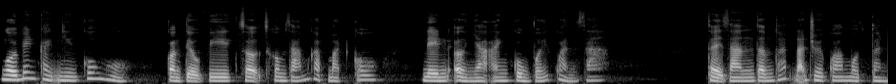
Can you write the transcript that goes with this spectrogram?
ngồi bên cạnh nhìn cô ngủ. Còn Tiểu Vi sợ không dám gặp mặt cô, nên ở nhà anh cùng với quản gia. Thời gian tấm thoát đã trôi qua một tuần.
